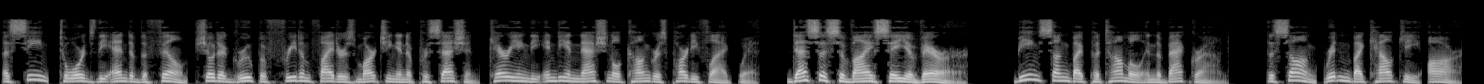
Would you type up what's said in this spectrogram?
A scene, towards the end of the film, showed a group of freedom fighters marching in a procession, carrying the Indian National Congress Party flag, with Desa Savai Saya Verer being sung by Pattammal in the background. The song, written by Kalki R.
